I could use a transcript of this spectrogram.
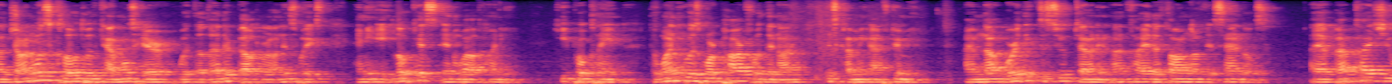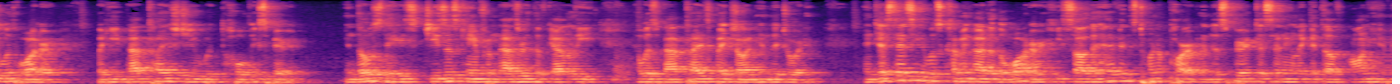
Now John was clothed with camel's hair, with a leather belt around his waist, and he ate locusts and wild honey. He proclaimed, The one who is more powerful than I is coming after me. I am not worthy to stoop down and untie the thong of his sandals. I have baptized you with water, but he baptized you with the Holy Spirit. In those days, Jesus came from Nazareth of Galilee and was baptized by John in the Jordan. And just as he was coming out of the water, he saw the heavens torn apart and the Spirit descending like a dove on him.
